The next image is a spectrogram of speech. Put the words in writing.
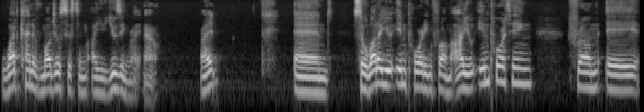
what kind of module system are you using right now, right? And so what are you importing from? Are you importing from a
